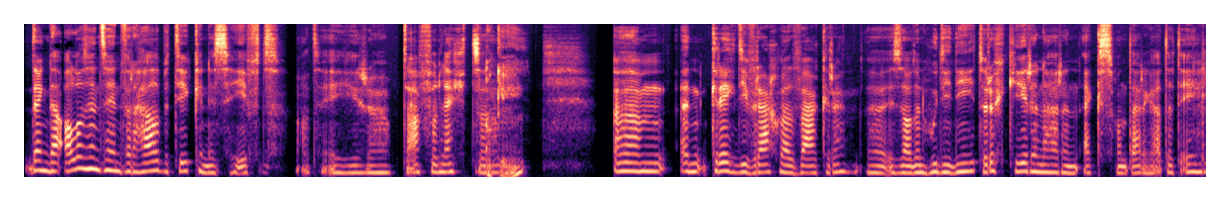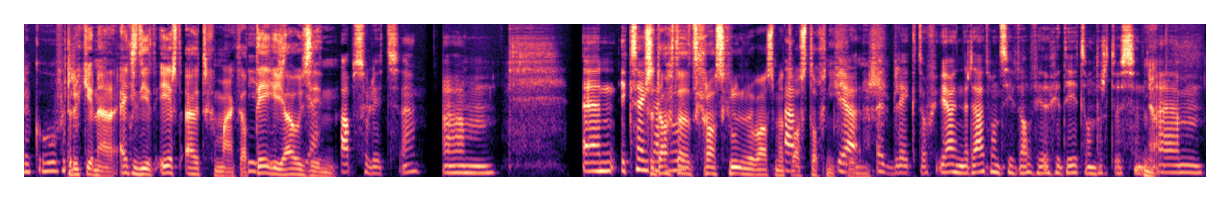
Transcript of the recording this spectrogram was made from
Ik denk dat alles in zijn verhaal betekenis heeft, wat hij hier uh, op tafel legt. Oké. Okay. Um, en ik krijg die vraag wel vaker. Hè. Uh, is dat een goed idee, terugkeren naar een ex? Want daar gaat het eigenlijk over. Terugkeren naar een ex die het eerst uitgemaakt had, die tegen jouw zin. Ja, absoluut. Hè. Um, en ik zeg ze dacht dat het gras groener was, maar het ah, was toch niet ja, groener. het bleek toch. Ja, inderdaad, want ze heeft al veel gedate ondertussen. Ja. Um,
